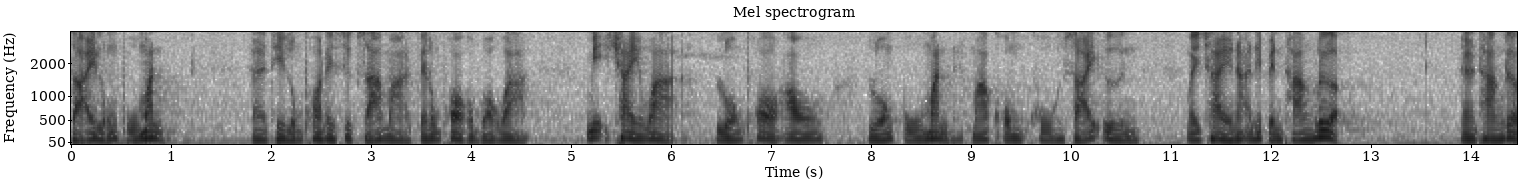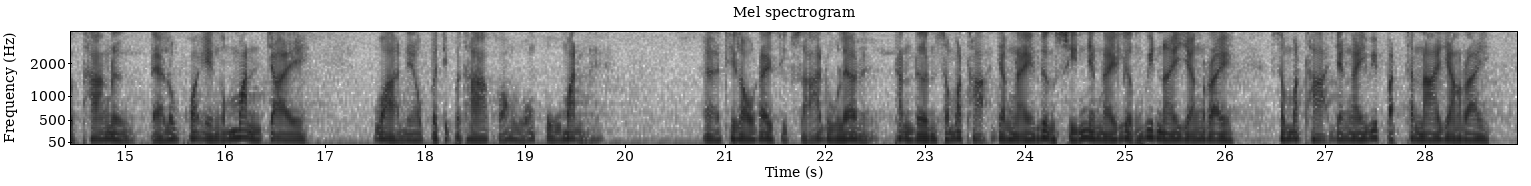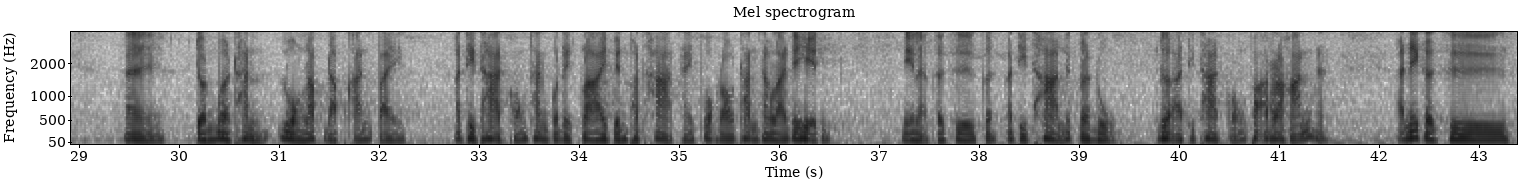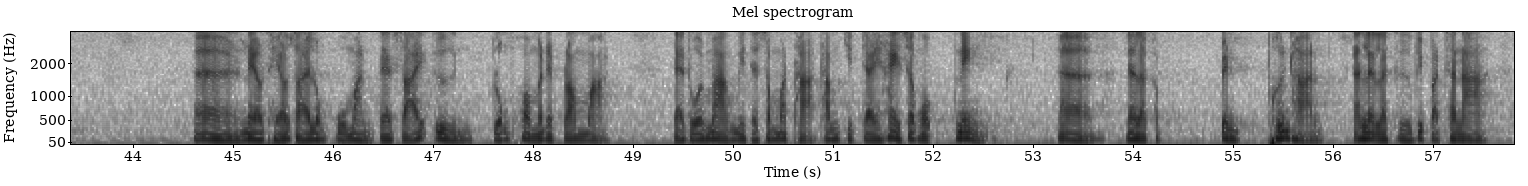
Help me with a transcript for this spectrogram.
สายหลวงปู่มั่น ที่หลวงพ่อได้ศึกษามา แต่หลวงพ่อก็บอกว่า มิใช่ว่าหลวงพ่อเอาหลวงปู่มั่น มาข่มขู่สายอื่น ไม่ใช่นะ อันนี้เป็นทางเลือกทางเลือกทางหนึ่ง แต่หลวงพ่อเองก็มั่นใจว่าแนวปฏิปทาของหลวงปู่มั่น ที่เราได้ศึกษาดูแล้วเนี่ยท่านเดินสมถะอย่างไรเรื่องศีลอย่างไรเรื่องวินัยอย่างไร สมถะอยังไงวิปัสสนาอย่างไรจนเมื่อท่านล่วงลับดับขันไป อธิธาตของท่านก็ได้กลายเป็นพระธาตุให้พวกเราท่านทั้งหลายได้เห็น นี่แหละก็คืออธิธาตหรือกระดูกเรื่องอธิธาตของพระอรหันต์อันนี้ก็คือแนวแถวสายหลวงปู่มั่น แต่สายอื่นหลวงพ่อไม่ได้ประมาท แต่โดยมากมีแต่สมถะทำจิตใจให้สงบนิ่งนั่นแหละครับเป็นพื้นฐานนั่นแหละคือวิปัสสนา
